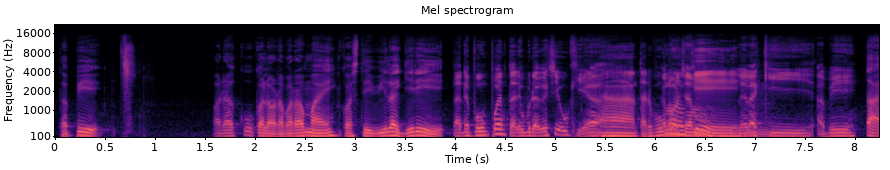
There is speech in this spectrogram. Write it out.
Tapi pada aku kalau ramai-ramai kau stay villa girik. Tak ada perempuan, tak ada budak kecil okey lah. ha, Tak ada perempuan macam okey lelaki habis Tak,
